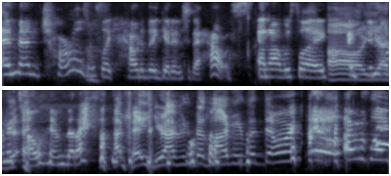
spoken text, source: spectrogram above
And then Charles was like, "How did they get into the house?" And I was like, Oh, "I didn't yeah, want to that- tell him that I." I bet you haven't been locking the door. I was like,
